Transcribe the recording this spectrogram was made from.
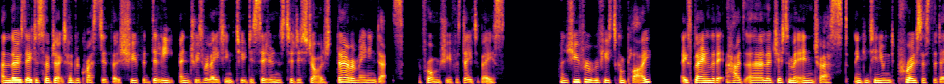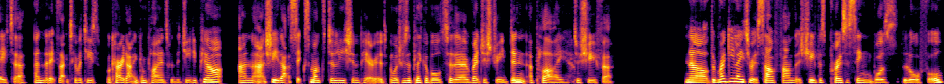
And those data subjects had requested that Schufa delete entries relating to decisions to discharge their remaining debts from Schufa's database. And Schufa refused to comply, explaining that it had a legitimate interest in continuing to process the data and that its activities were carried out in compliance with the GDPR and actually, that six month deletion period, which was applicable to the registry, didn't apply to Schufa. Now, the regulator itself found that Schufa's processing was lawful,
